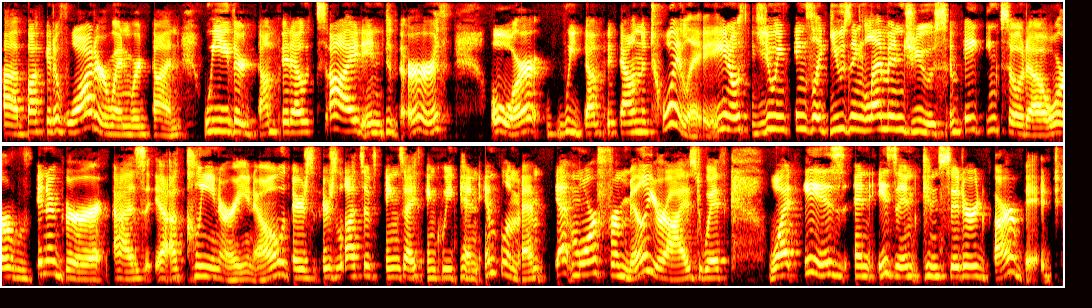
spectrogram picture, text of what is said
uh, bucket of water when we're done? We either dump it outside into the earth or we dump it down the toilet. You know, doing things like using lemon juice and baking soda or vinegar as a cleaner, you know, there's there's lots of things I think we can implement get more familiarized with what is and isn't considered garbage.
